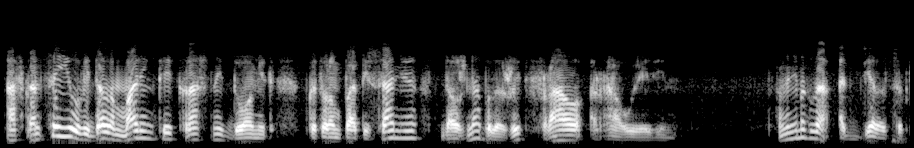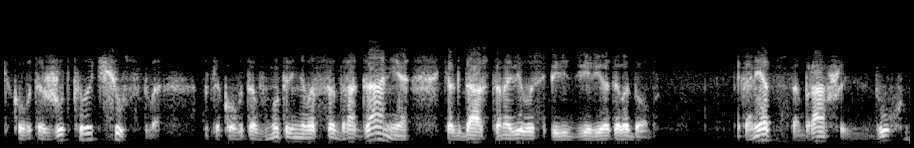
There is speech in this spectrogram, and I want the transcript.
а в конце ее увидала маленький красный домик, в котором по описанию должна была жить фрау Рауэлин. Она не могла отделаться от какого-то жуткого чувства, от какого-то внутреннего содрогания, когда остановилась перед дверью этого дома. Наконец, собравшись с духом,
